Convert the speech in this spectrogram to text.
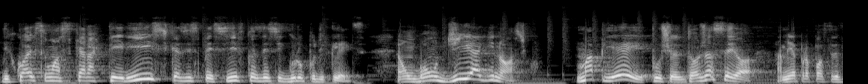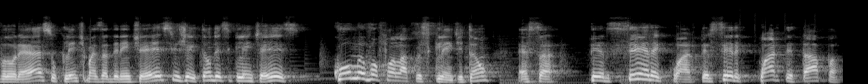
de quais são as características específicas desse grupo de clientes. É um bom diagnóstico. Mapeei, puxa, então já sei, ó, a minha proposta de valor é essa, o cliente mais aderente é esse, o jeitão desse cliente é esse. Como eu vou falar com esse cliente? Então, essa terceira e quarta, terceira e quarta etapa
